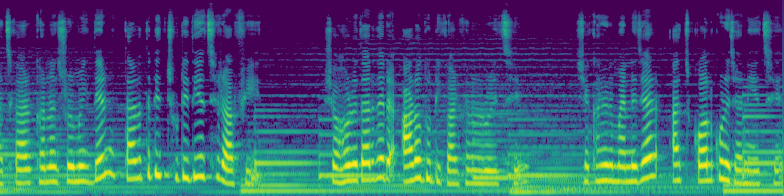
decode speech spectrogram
আজ কারখানার শ্রমিকদের তাড়াতাড়ি ছুটি দিয়েছে রাফিদ শহরে তাদের আরও দুটি কারখানা রয়েছে। সেখানের ম্যানেজার আজ কল করে জানিয়েছে।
